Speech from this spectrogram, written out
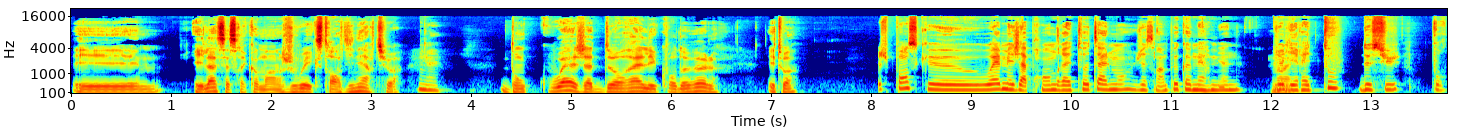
Et, et là, ça serait comme un jouet extraordinaire, tu vois. Ouais. Donc ouais, j'adorais les cours de vol. Et toi? Je pense que ouais, mais j'apprendrais totalement. Je serais un peu comme Hermione. Je ouais. lirais tout dessus pour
